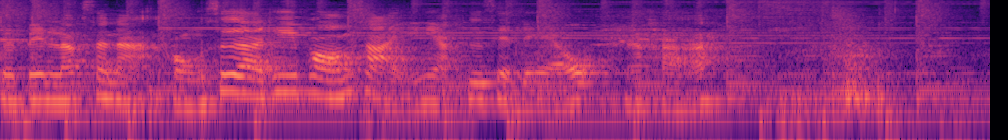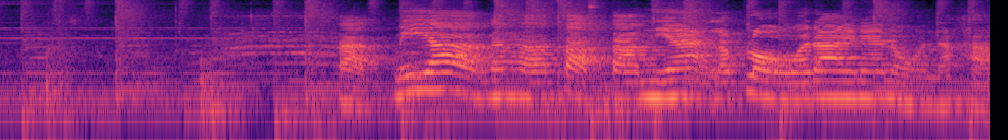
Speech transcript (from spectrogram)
จะเป็นลักษณะของเสื้อที่พร้อมใส่เนี่ยคือเสร็จแล้วนะคะ ตัดไม่ยากนะคะ ตัดตามนี้รับรองว่าได้แน่นอนนะคะ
